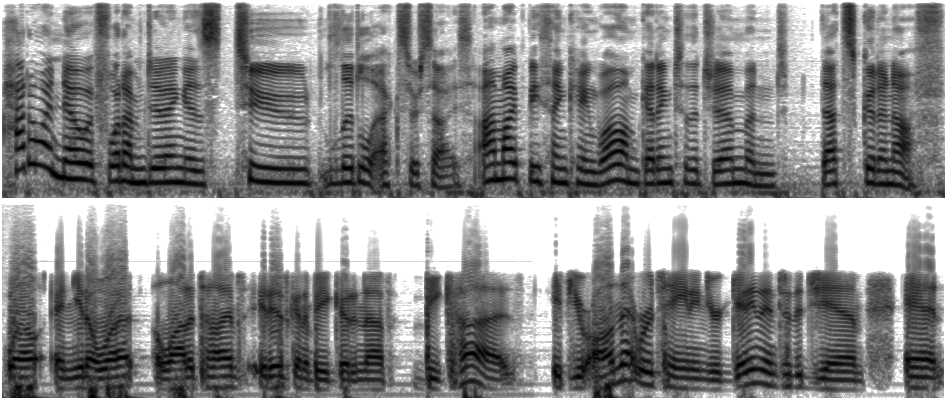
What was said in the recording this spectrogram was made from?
How do I know if what I'm doing is too little exercise? I might be thinking, well, I'm getting to the gym and that's good enough. Well, and you know what? A lot of times it is going to be good enough because if you're on that routine and you're getting into the gym and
